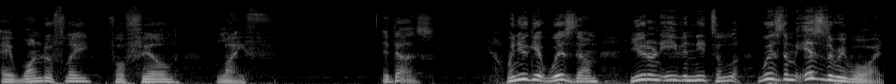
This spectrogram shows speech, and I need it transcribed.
A wonderfully fulfilled life. It does. When you get wisdom, you don't even need to look. Wisdom is the reward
